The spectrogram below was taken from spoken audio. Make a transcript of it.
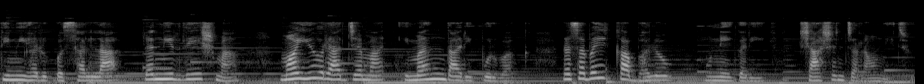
तिमीहरूको सल्लाह र निर्देशमा म यो राज्यमा इमान्दारीपूर्वक र सबैका भलो हुने गरी शासन चलाउनेछु।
